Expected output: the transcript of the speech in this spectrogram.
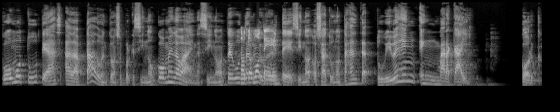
¿Cómo tú te has adaptado entonces? Porque si no comes la vaina, si no te gusta el- tomo el, té. té, si no, o sea, tú no estás, tú vives en, en Maracay, Cork.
